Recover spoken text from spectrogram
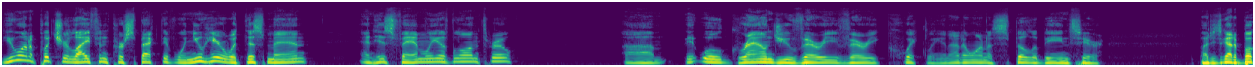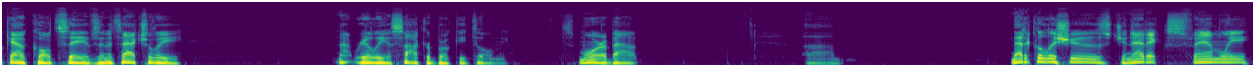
you want to put your life in perspective when you hear what this man and his family have gone through. Um, it will ground you very, very quickly. And I don't want to spill the beans here, but he's got a book out called Saves, and it's actually not really a soccer book, he told me. It's more about um, medical issues, genetics, family,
